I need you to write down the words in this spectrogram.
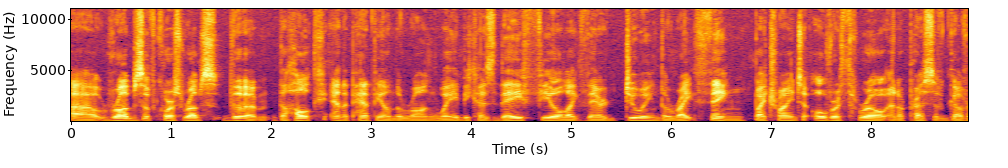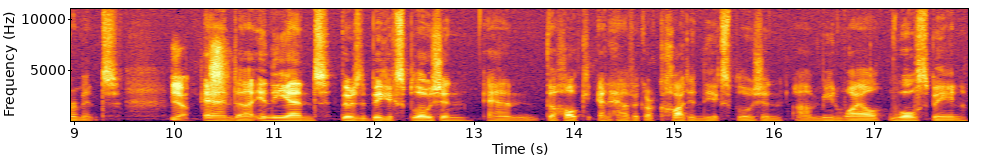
uh, rubs, of course, rubs the the Hulk and the Pantheon the wrong way because they feel like they're doing the right thing by trying to overthrow an oppressive government. Yeah. And uh, in the end, there's a big explosion, and the Hulk and Havoc are caught in the explosion. Um, meanwhile, Wolfsbane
